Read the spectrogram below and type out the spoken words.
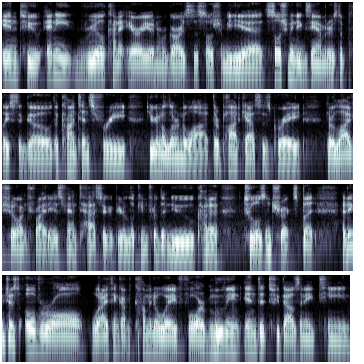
into any real kind of area in regards to social media, Social Media Examiner is the place to go. The content's free. You're going to learn a lot. Their podcast is great. Their live show on Friday is fantastic if you're looking for the new kind of tools and tricks. But I think just overall, what I think I'm coming away for moving into 2018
